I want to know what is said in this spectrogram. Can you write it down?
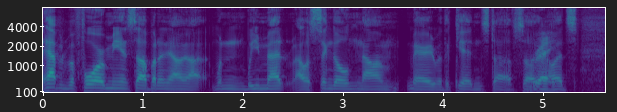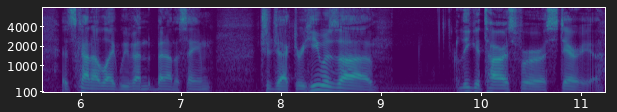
It happened before me and stuff, but you know, uh, when we met, I was single. Now I'm married with a kid and stuff. So you know, it's it's kind of like we've been been on the same trajectory. He was uh, lead guitarist for Asteria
